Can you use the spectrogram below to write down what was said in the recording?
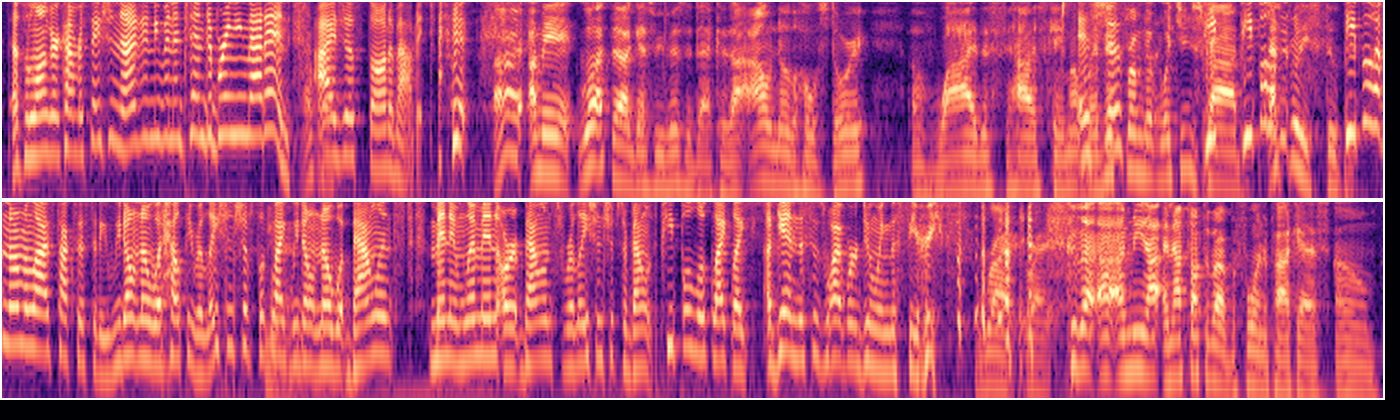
that's a longer conversation, and I didn't even intend to bringing that in. Okay. I just thought about it. All right. I mean, we'll have to, I guess, revisit that because I, I don't know the whole story of why this, how this came up. It's but if it's from the, what you described, people that's have- really stupid. People have normalized toxicity. We don't know what healthy relationships look like. We don't know what balanced men and women or balanced relationships or balanced people look like. Like again, this is why we're doing the series. right, right. Because I, I, I mean, I, and I've talked about it before in the podcast. Um,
